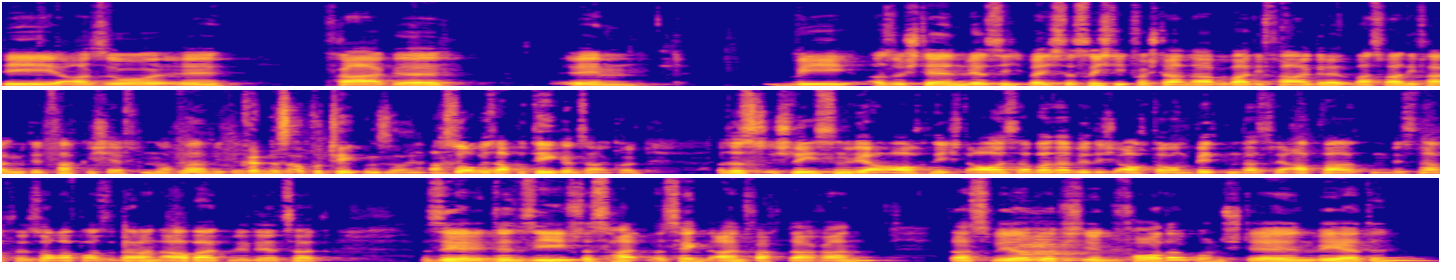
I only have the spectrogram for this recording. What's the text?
die also äh, Frage ähm, wie, also stellen wir sich, wenn ich das richtig verstanden habe, war die Frage, was war die Frage mit den Fachgeschäften nochmal bitte? Können das Apotheken sein? Ach so, ob es Apotheken sein können. Also das schließen wir auch nicht aus, aber da würde ich auch darum bitten, dass wir abwarten bis nach der Sommerpause. Daran arbeiten wir derzeit sehr intensiv. Das, das hängt einfach daran, dass wir wirklich in den Vordergrund stellen werden,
